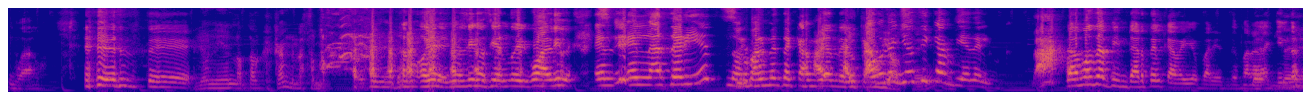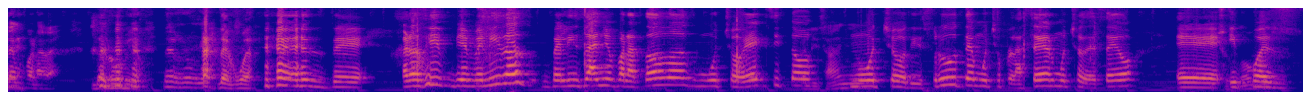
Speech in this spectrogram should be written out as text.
wow. Este, Yo ni he notado que cambien hasta oye, yo sigo siendo igual. y En, en las series Sí. normalmente cambian Hay- de look. Ah, bueno, cambios, yo sí sí. cambié de look. Vamos a pintarte el cabello, pariente, para De- la quinta de- temporada. de rubio. De rubio. de güey. Este, pero sí, bienvenidos, feliz año para todos, mucho éxito, Feliz año. mucho disfrute, mucho placer, mucho deseo. eh, y pues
